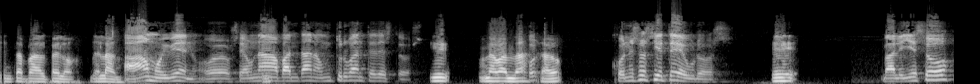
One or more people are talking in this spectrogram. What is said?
cinta para el pelo de LAN. Ah, muy bien, o sea, una bandana, un turbante de estos. Sí, una banda, con, claro. Con esos 7 euros. Sí. Vale, ¿y eso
